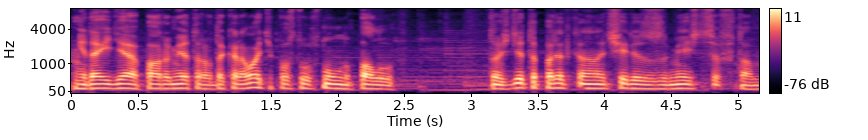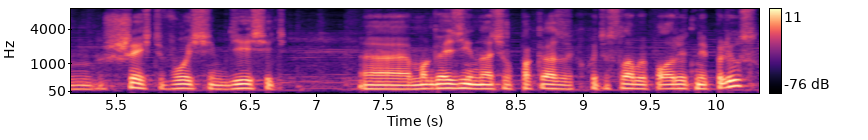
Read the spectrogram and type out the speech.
не дойдя пару метров до кровати, просто уснул на полу. То есть где-то порядка, наверное, через месяцев там 6, 8, 10 э, магазин начал показывать какой-то слабый положительный плюс,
